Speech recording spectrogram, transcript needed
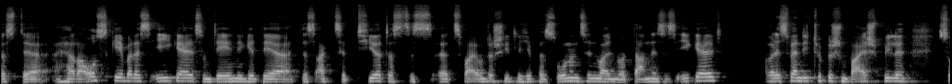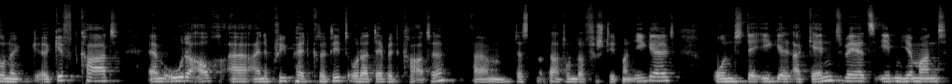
dass der Herausgeber des E-Gelds und derjenige, der das akzeptiert, dass das äh, zwei unterschiedliche Personen sind, weil nur dann ist es E-Geld. Aber das wären die typischen Beispiele, so eine äh, Giftcard ähm, oder auch äh, eine Prepaid-Kredit- oder Debitkarte. Ähm, darunter versteht man E-Geld. Und der E-Geld-Agent wäre jetzt eben jemand,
